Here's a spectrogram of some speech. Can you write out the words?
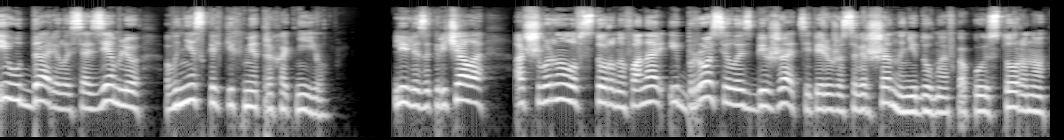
и ударилась о землю в нескольких метрах от нее. Лиля закричала, отшвырнула в сторону фонарь и бросилась бежать, теперь уже совершенно не думая в какую сторону,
